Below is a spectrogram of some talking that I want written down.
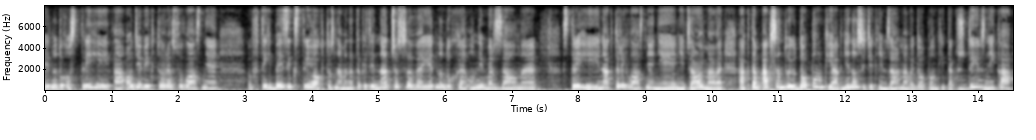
jednoducho strihy a odevy, ktoré sú vlastne v tých basic strihoch, to znamená také tie nadčasové, jednoduché, univerzálne strihy, na ktorých vlastne nie je nič zaujímavé. Ak tam absentujú doplnky, ak nenosíte k nim zaujímavé doplnky, tak vždy vzniká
